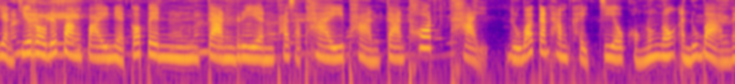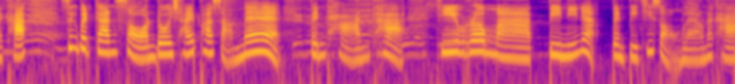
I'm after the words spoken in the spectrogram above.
อย่างที่เราได้ฟังไปเนี่ยก็เป็นการเรียนภาษาไทยผ่านการทอดไข่หรือว่าการทำไข่เจียวของน้องๆอนุบาลนะคะ ซึ่งเป็นการสอนโดยใช้ภาษาแม่เป็นฐานค่ะ ที่เริ่มมาปีนี้เนี่ยเป็นปีที่ 2 แล้วนะคะ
